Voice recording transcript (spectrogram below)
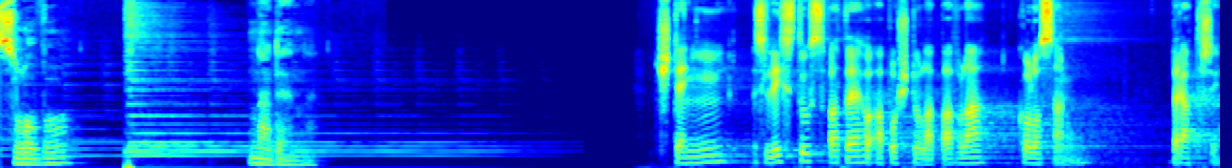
Slovo na den. Čtení z listu svatého apoštola Pavla Kolosanů. Bratři,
